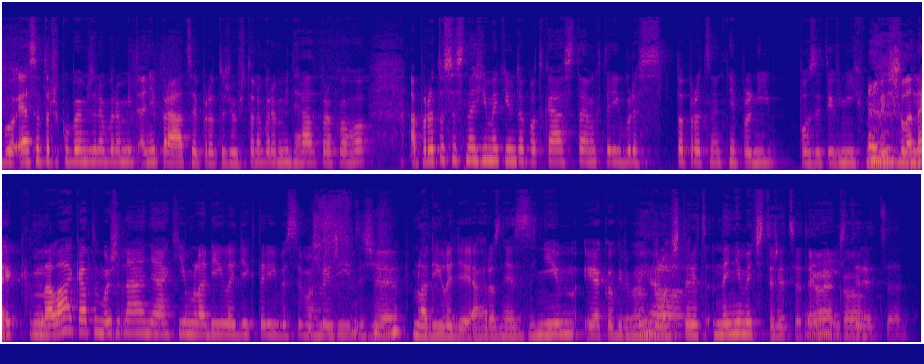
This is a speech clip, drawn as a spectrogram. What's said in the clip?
bo, já se trošku bojím, že nebudeme mít ani práci, protože už to nebudeme mít hrát pro koho. A proto se snažíme tímto podcastem, který bude stoprocentně plný pozitivních myšlenek, nalákat možná nějaký mladý lidi, který by si mohli říct, že mladý lidi, já hrozně s ním, jako kdyby mi bylo 40, není mi 40. Není jo, jako... 40.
